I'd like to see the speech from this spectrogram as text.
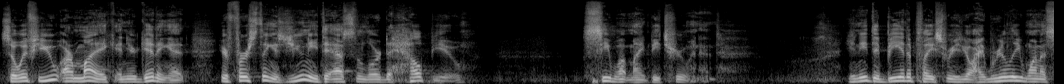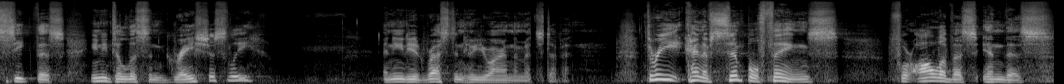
So, if you are Mike and you're getting it, your first thing is you need to ask the Lord to help you see what might be true in it. You need to be at a place where you go, I really want to seek this. You need to listen graciously and you need to rest in who you are in the midst of it. Three kind of simple things for all of us in this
